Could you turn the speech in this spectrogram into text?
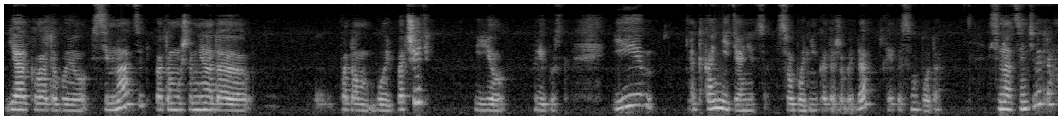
я откладываю 17, потому что мне надо потом будет подшить ее припуск. И ткань не тянется. Свободненько даже быть, да? Какая-то свобода. 17 сантиметров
